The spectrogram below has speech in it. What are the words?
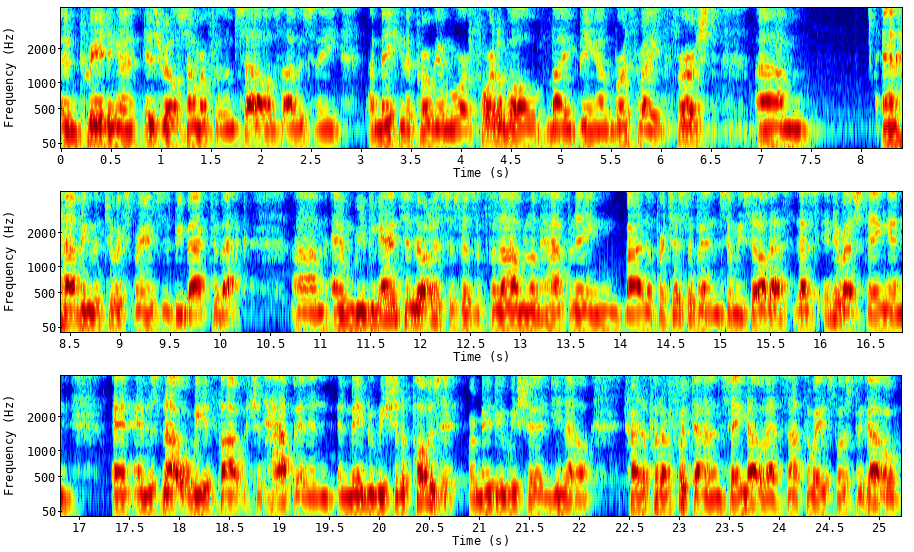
and creating an Israel summer for themselves, obviously uh, making the program more affordable by being on Birthright first, um, and having the two experiences be back to back. Um, and we began to notice this as a phenomenon happening by the participants. And we said, oh, that's, that's interesting. And, and, and it's not what we had thought should happen. And, and maybe we should oppose it. Or maybe we should, you know, try to put our foot down and say, no, that's not the way it's supposed to go.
